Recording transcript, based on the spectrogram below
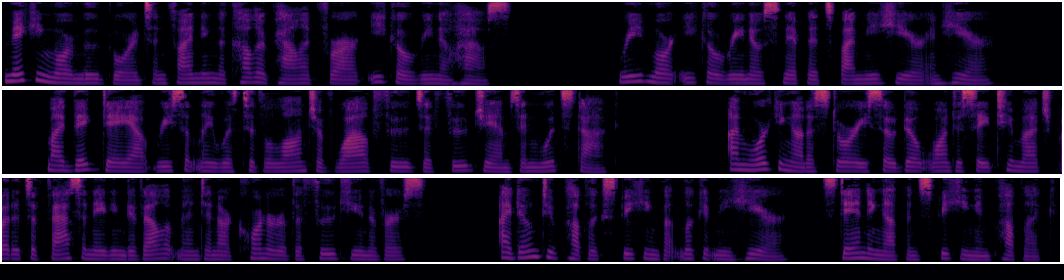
Making more mood boards and finding the color palette for our Eco Reno house. Read more Eco Reno snippets by me here and here. My big day out recently was to the launch of Wild Foods at Food Jams in Woodstock. I'm working on a story, so don't want to say too much, but it's a fascinating development in our corner of the food universe. I don't do public speaking, but look at me here, standing up and speaking in public.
